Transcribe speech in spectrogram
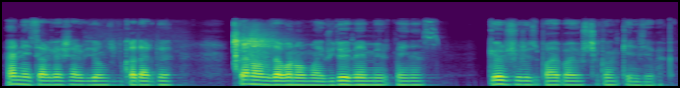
Her neyse arkadaşlar videomuz bu kadardı. Kanalımıza abone olmayı, videoyu beğenmeyi unutmayınız. Görüşürüz. Bay bay. Hoşçakalın. Kendinize iyi bakın.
